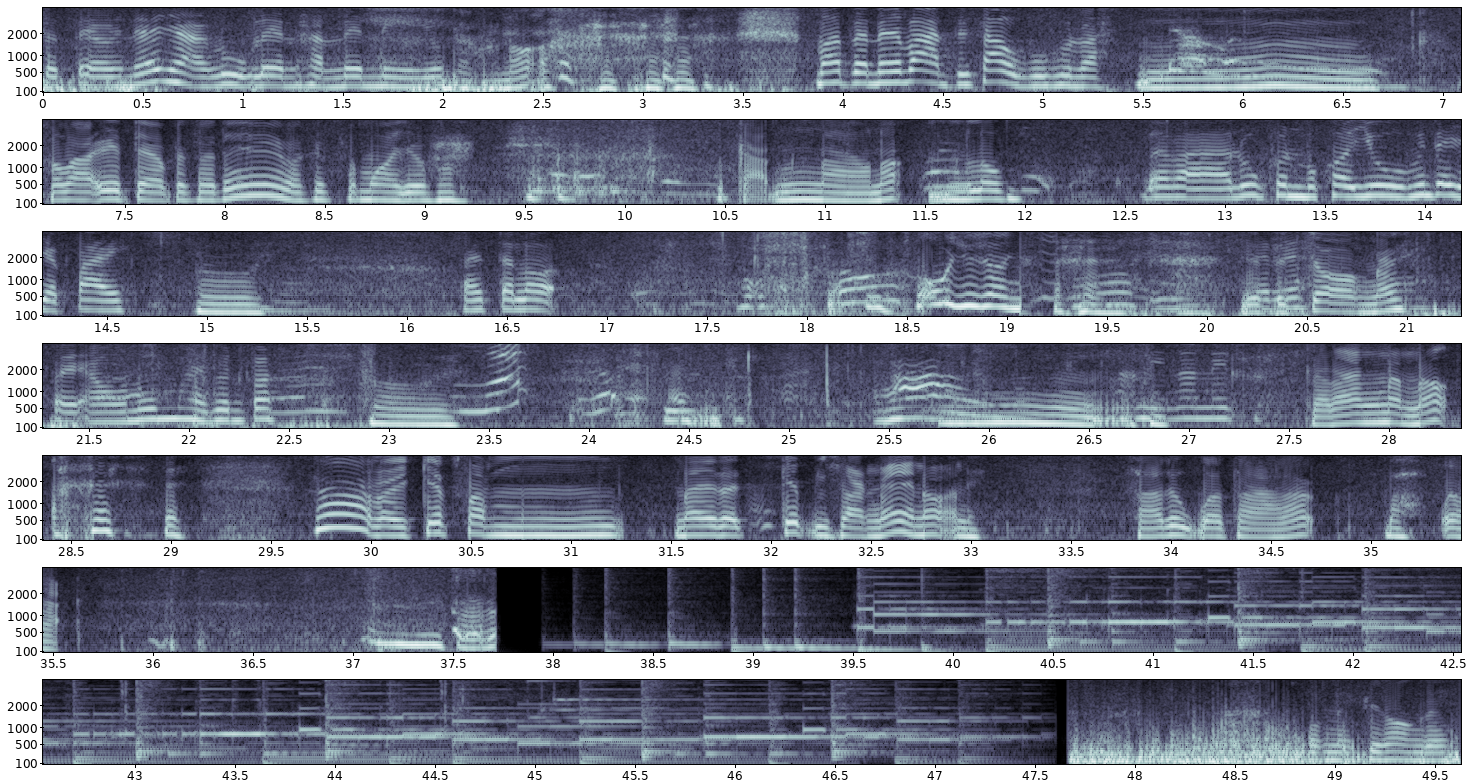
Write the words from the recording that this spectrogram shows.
แต่แต่วันนี้อยากลูกเล่นหันเล่นหนีอยู่ เนาะ มาแต่ในบ้านที่เศร้าพูดว่าอืมเพราะว่าเอ้ยแต่ไปซะเด้ว่าคือสมออยู่ค่ะอากาศมันหนาวเนาะมันลมแบบว่าลูกคนบ่ค่อยอยู่ไม่ได้อยากไปเอ้ยไปตลอด โอ้ยจังอย่าไปจองนะไปเอานุ่มให้เพิ่นก่อนเอ้ยอืมนี่นั่นนี่กระรังนั่นเนาะ อ่าอะไรเก็บซ้ำในเก็บอีสางแน่เนาะนี่สาธุบ่ตาแล้วบ่ละอืมสาพ่อแม่พี่น้องเลย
